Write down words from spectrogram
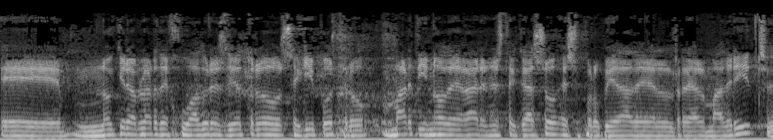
Eh, no quiero hablar de jugadores de otros equipos, pero Martín Odegar en este caso es propiedad del Real Madrid. Sí.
